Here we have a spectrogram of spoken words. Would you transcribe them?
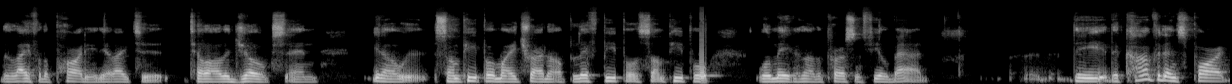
the life of the party. They like to tell all the jokes, and you know, some people might try to uplift people. Some people will make another person feel bad. The the confidence part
